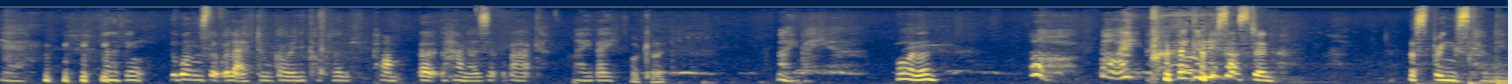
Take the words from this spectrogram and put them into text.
yeah. and I think the ones that were left will go in a couple of plump uh, hangers at the back, maybe, Okay. maybe. Bye then. Thank goodness that's done. The spring's coming.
